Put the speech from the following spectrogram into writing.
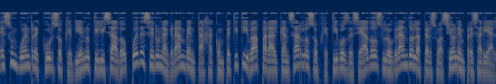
Es un buen recurso que bien utilizado puede ser una gran ventaja competitiva para alcanzar los objetivos deseados logrando la persuasión empresarial.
